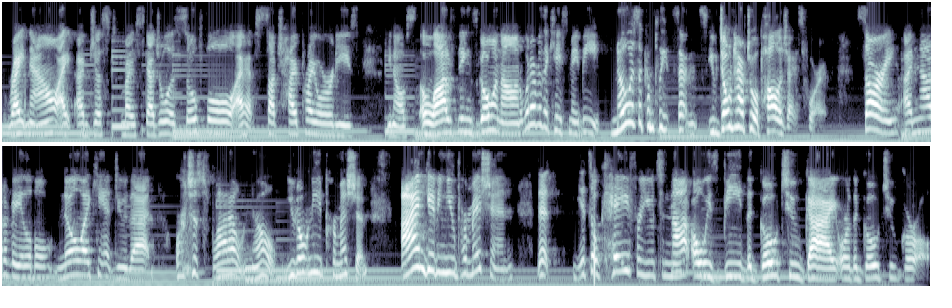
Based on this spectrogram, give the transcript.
Right now, I, I'm just, my schedule is so full. I have such high priorities, you know, a lot of things going on, whatever the case may be. No is a complete sentence. You don't have to apologize for it. Sorry, I'm not available. No, I can't do that. Or just flat out no. You don't need permission. I'm giving you permission that it's okay for you to not always be the go to guy or the go to girl.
